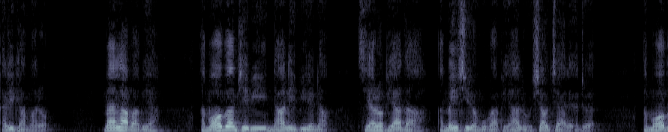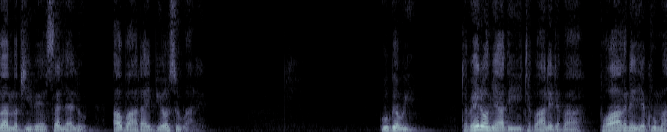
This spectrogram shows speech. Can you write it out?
အဲ့ဒီခါမှာတော့မှန်လားပါဗျာအမောပန်းဖြေပြီးနားနေပြီးတဲ့နောက် ဆရာတော်ဘုရားသာအမိန့်ရှိတော်မူပါဗျာလို့ရှောက်ကြတဲ့အတွက်အမောပန်းမဖြေပဲဆက်လက်လို့အောက်ပါတိုင်းပြောဆိုပါတယ်ဥကဝီတပည့်တော်များသည်တပားနဲ့တပားဘွားကနေယခုမှ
